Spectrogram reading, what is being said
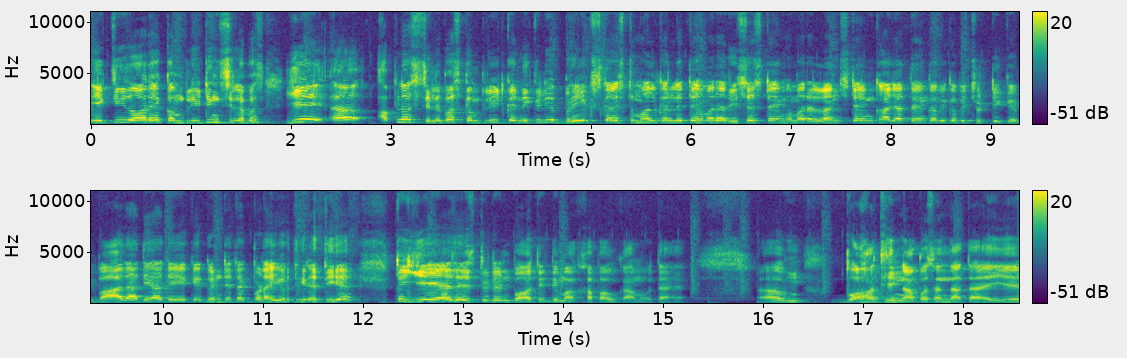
एक चीज़ और है कंप्लीटिंग सिलेबस ये आ, अपना सिलेबस कंप्लीट करने के लिए ब्रेक्स का इस्तेमाल कर लेते हैं। हमारा रिसेस टाइम हमारा लंच टाइम खा जाते हैं। कभी कभी छुट्टी के बाद आधे आधे एक एक घंटे तक पढ़ाई होती रहती है। तो ये एज ए स्टूडेंट बहुत ही दिमाग खपाऊ काम होता है। बहुत ही नापसंद आता है ये।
